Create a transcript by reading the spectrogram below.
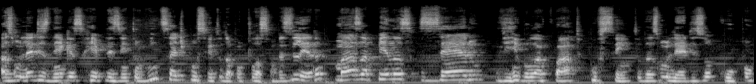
as mulheres negras representam 27% da população brasileira, mas apenas 0,4% das mulheres ocupam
